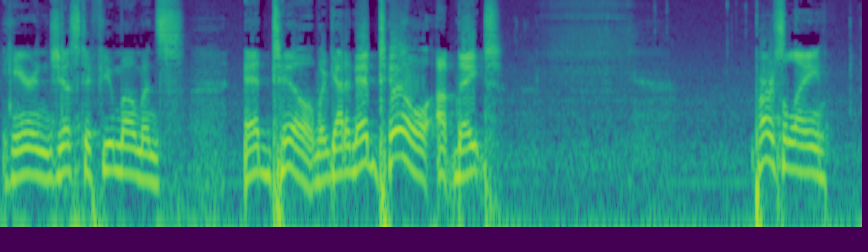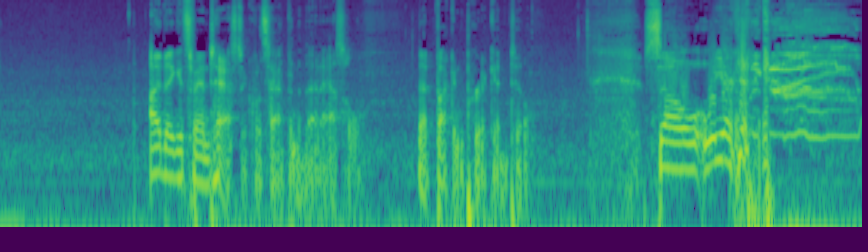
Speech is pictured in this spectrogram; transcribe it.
here in just a few moments. Ed Tyll. We've got an Ed Tyll update. Personally, I think it's fantastic what's happened to that asshole. That fucking prick, Ed Tyll. So we are going to.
